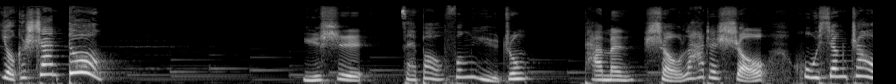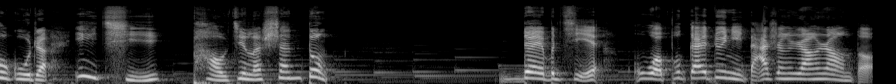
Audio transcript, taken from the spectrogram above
有个山洞。”于是，在暴风雨中，他们手拉着手，互相照顾着，一起跑进了山洞。对不起，我不该对你大声嚷嚷的。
